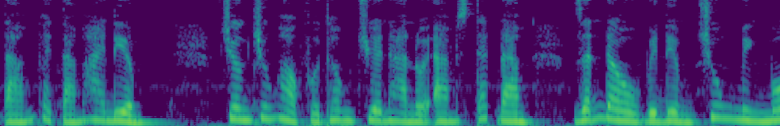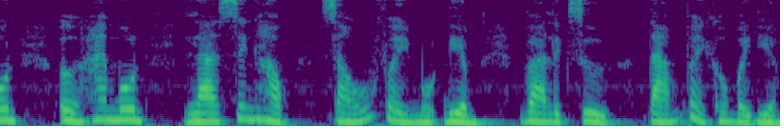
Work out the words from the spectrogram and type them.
8,82 điểm trường Trung học phổ thông chuyên Hà Nội Amsterdam dẫn đầu về điểm trung bình môn ở hai môn là sinh học 6,1 điểm và lịch sử 8,07 điểm.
